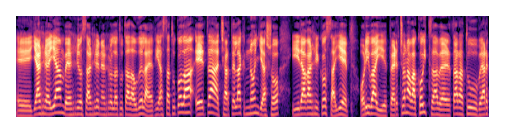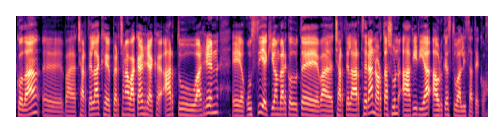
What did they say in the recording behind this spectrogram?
E, jarraian Berriozarren erroldatuta daudela egiaztatuko da eta txartelak non jaso iragarriko zaie. Hori bai, pertsona bakoitza bertaratu beharko da, e, ba, txartelak pertsona bakarriak hartu arren, e, guztiek joan beharko dute ba, txartela hartzera nortasun agiria aurkeztu alizateko.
